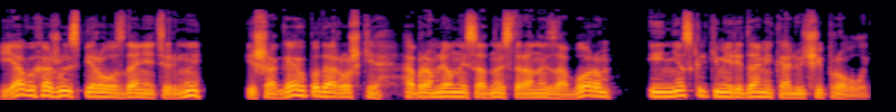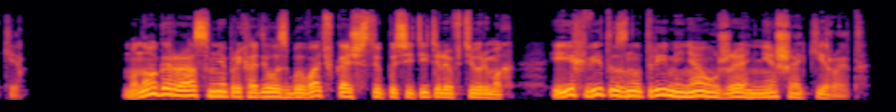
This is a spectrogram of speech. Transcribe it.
я выхожу из первого здания тюрьмы и шагаю по дорожке, обрамленной с одной стороны забором и несколькими рядами колючей проволоки. Много раз мне приходилось бывать в качестве посетителя в тюрьмах, и их вид изнутри меня уже не шокирует.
